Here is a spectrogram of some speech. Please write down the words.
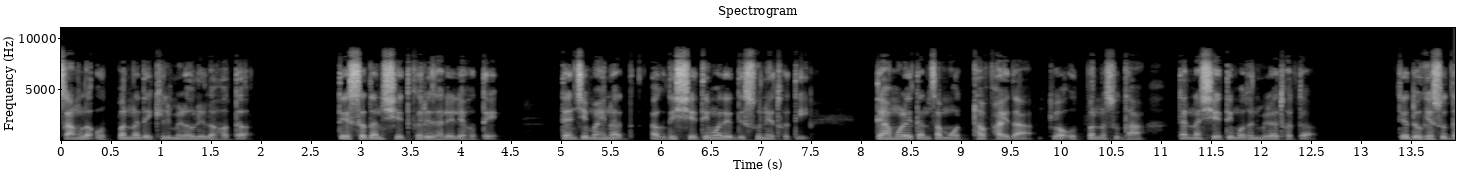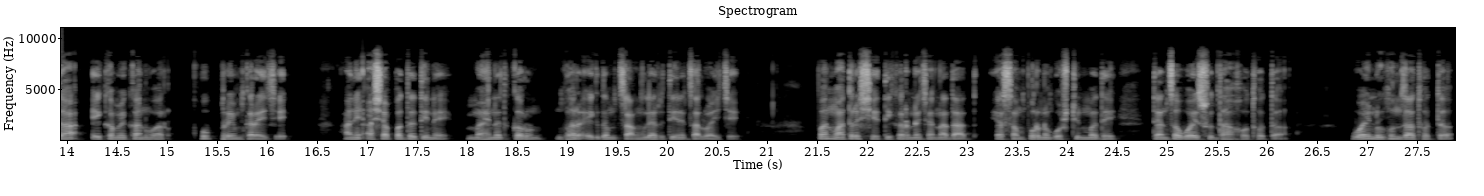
चांगलं उत्पन्न देखील मिळवलेलं होतं. ते सदन शेतकरी झालेले होते. त्यांची मेहनत अगदी शेतीमध्ये दिसून येत होती. त्यामुळे त्यांचा मोठा फायदा किंवा उत्पन्नसुद्धा त्यांना शेतीमधून मिळत होतं. ते दोघेसुद्धा एकमेकांवर खूप प्रेम करायचे आणि अशा पद्धतीने मेहनत करून घर एकदम चांगल्या रीतीने चालवायचे. पण मात्र शेती करण्याच्या नादात या संपूर्ण गोष्टींमध्ये त्यांचं वयसुद्धा होत होतं. वय निघून जात होतं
